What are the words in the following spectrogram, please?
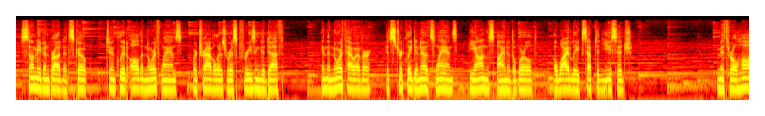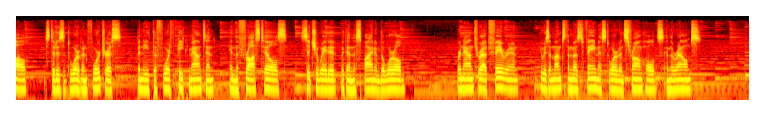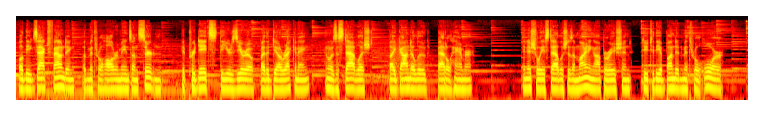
Some even broaden its scope to include all the Northlands where travelers risk freezing to death. In the north, however, it strictly denotes lands beyond the Spine of the World, a widely accepted usage. Mithril Hall stood as a dwarven fortress beneath the Fourth Peak Mountain in the Frost Hills, situated within the spine of the world. Renowned throughout Faerun, it was amongst the most famous dwarven strongholds in the realms. While the exact founding of Mithril Hall remains uncertain, it predates the year zero by the Dale Reckoning and was established by Gandalug Battlehammer. Initially established as a mining operation due to the abundant mithril ore,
